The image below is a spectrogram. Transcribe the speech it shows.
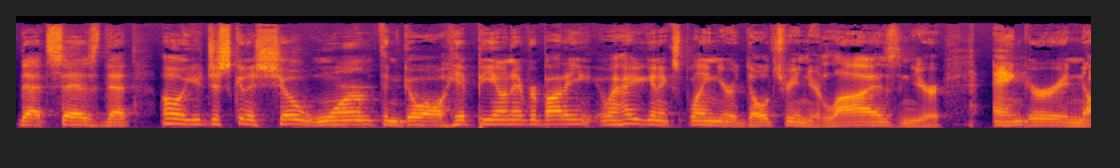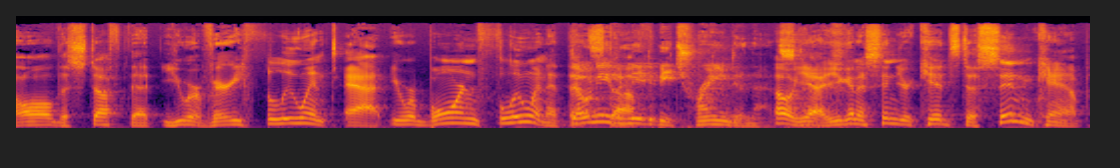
That says that oh you're just going to show warmth and go all hippie on everybody. Well, how are you going to explain your adultery and your lies and your anger and all the stuff that you are very fluent at? You were born fluent at that. Don't even need to be trained in that. Oh stuff. yeah, you're going to send your kids to sin camp.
